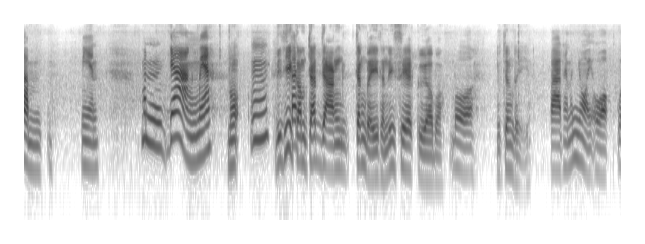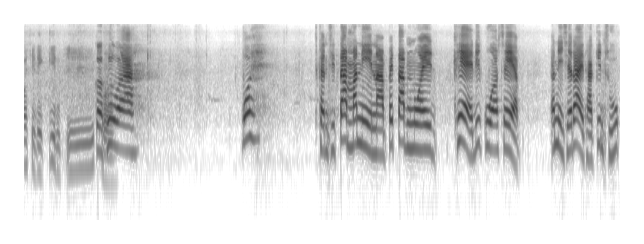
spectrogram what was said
ต่ำเมียน มันย่างไหมเนาะ อืมวิธีกำจัดยางจังไดทันที่เสียเกลือบ่บ่หรือจังไดปาดให้มันหน่อยออกว่าสิได้กิน อีก็คือว่าโอ้ยคันสิตั้มมันนี่นะไปตั้มหน่วยแค่ดีกว่าแสบอันนี้ใช้ได้ถ้ากินสุก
